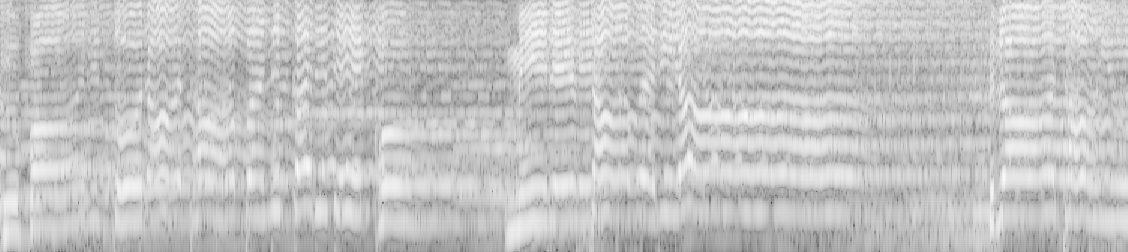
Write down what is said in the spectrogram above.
एक बार तो राधा बन कर देखो मेरे सावरिया। राधा यूं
